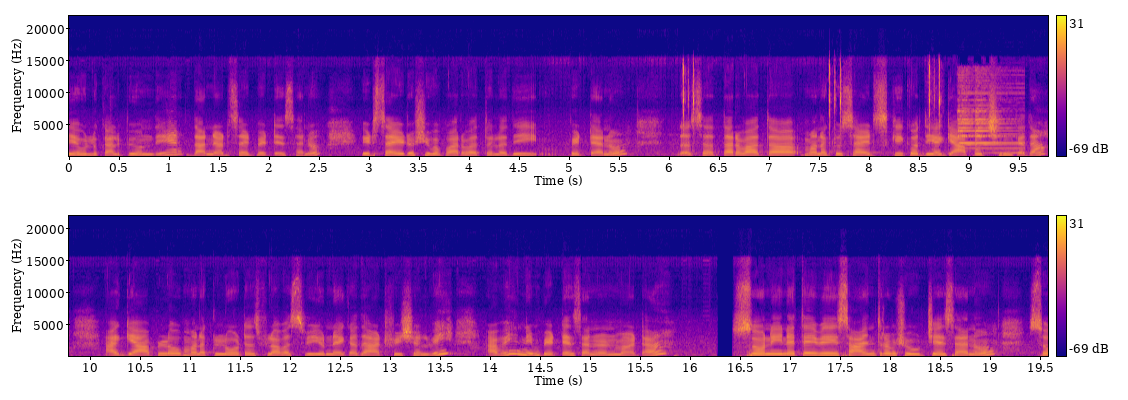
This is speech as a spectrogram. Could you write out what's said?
దేవుళ్ళు కలిపి ఉంది. దాన్ని అటు సైడ్ పెట్టేశాను. ఇటు సైడు శివపార్వతులది పెట్టాను. తర్వాత మనకు సైడ్స్కి కొద్దిగా గ్యాప్ వచ్చింది కదా ఆ గ్యాప్లో మనకు లోటస్ ఫ్లవర్స్వి ఉన్నాయి కదా ఆర్టిఫిషియల్వి అవి నేను పెట్టేశాను అనమాట సో నేనైతే ఇవి సాయంత్రం షూట్ చేశాను. సో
